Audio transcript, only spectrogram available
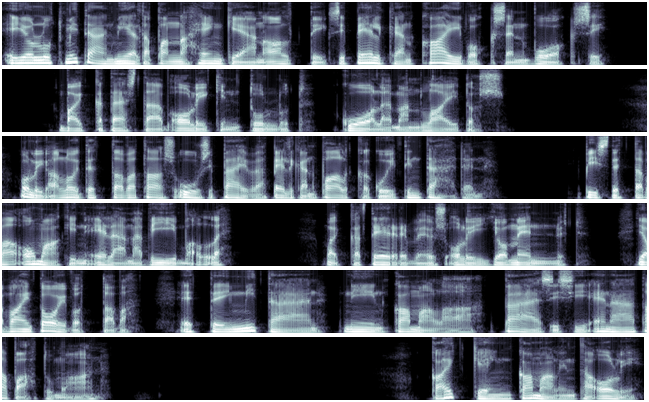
Ei ollut mitään mieltä panna henkeään alttiiksi pelkän kaivoksen vuoksi, vaikka tästä olikin tullut kuoleman laitos. Oli aloitettava taas uusi päivä pelkän palkkakuitin tähden pistettävä omakin elämä viivalle, vaikka terveys oli jo mennyt, ja vain toivottava, ettei mitään niin kamalaa pääsisi enää tapahtumaan. Kaikkein kamalinta oli,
